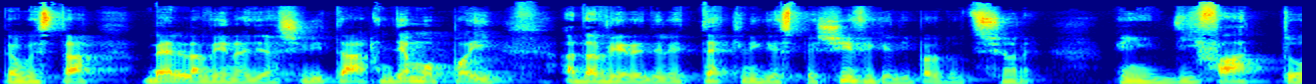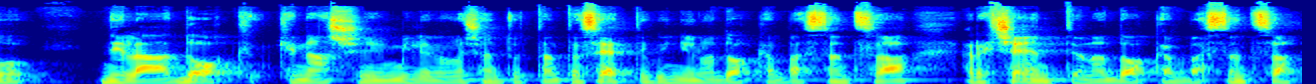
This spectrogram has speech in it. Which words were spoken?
da questa bella vena di acidità. Andiamo poi ad avere delle tecniche specifiche di produzione. Quindi di fatto nella DOC che nasce nel 1987, quindi una DOC abbastanza recente, una DOC abbastanza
